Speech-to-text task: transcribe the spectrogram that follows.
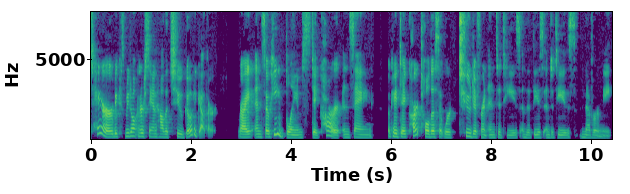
terror because we don't understand how the two go together right? And so he blames descartes and saying okay descartes told us that we're two different entities and that these entities never meet.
